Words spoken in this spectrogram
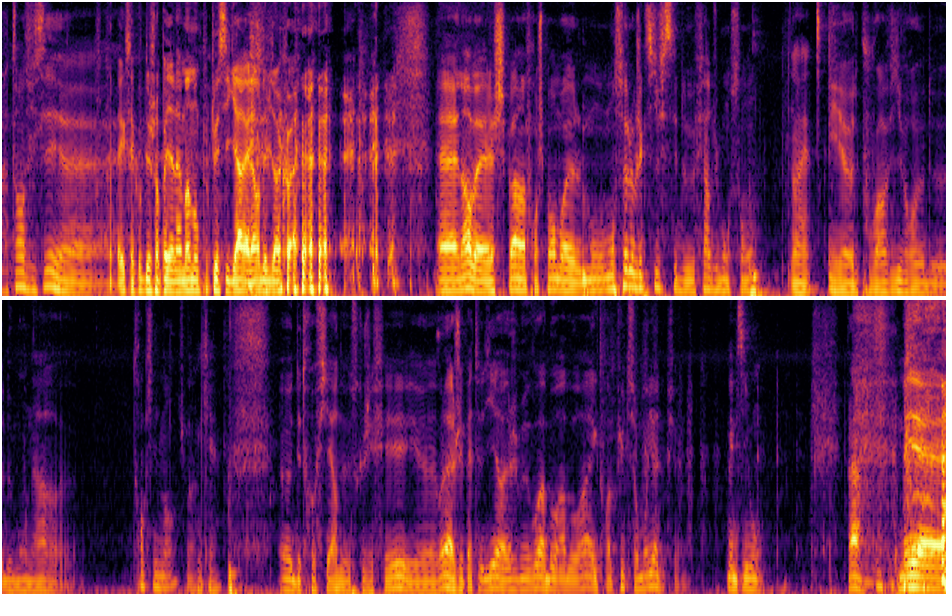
20 ans, tu sais. euh, Avec sa coupe de champagne à la main, manque plus que le cigare, et là on est bien quoi. euh, non, bah, je sais pas, hein, franchement, moi, mon, mon seul objectif, c'est de faire du bon son ouais, et euh, de pouvoir vivre de, de mon art euh, tranquillement, tu vois. ok. Euh, d'être fier de ce que j'ai fait. Et euh, voilà, je vais pas te dire, je me vois à Bora Bora avec trois putes sur mon yacht, tu vois. Même si bon. Voilà. Mais, euh,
